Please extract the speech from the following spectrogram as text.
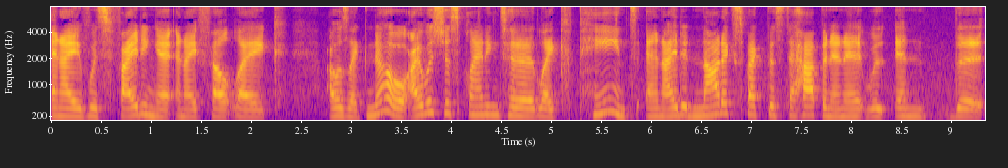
And I was fighting it and I felt like I was like, no, I was just planning to like paint and I did not expect this to happen and it was and the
